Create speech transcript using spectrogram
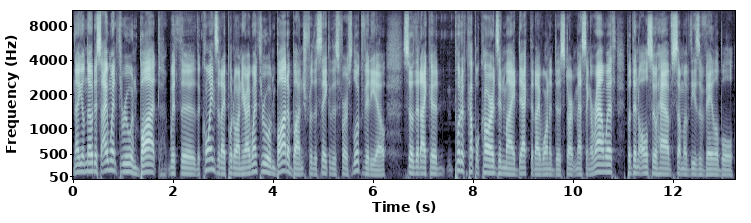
Now you'll notice I went through and bought with the the coins that I put on here. I went through and bought a bunch for the sake of this first look video, so that I could put a couple cards in my deck that I wanted to start messing around with, but then also have some of these available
